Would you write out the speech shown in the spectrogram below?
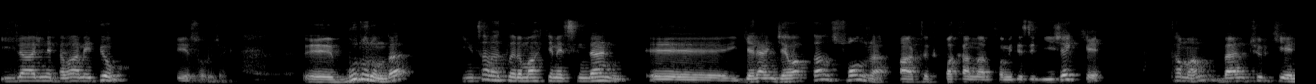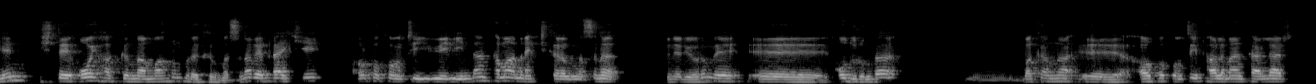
ihlaline devam ediyor mu diye soracak. E, bu durumda İnsan Hakları Mahkemesi'nden e, gelen cevaptan sonra artık Bakanlar Komitesi diyecek ki tamam ben Türkiye'nin işte oy hakkından mahrum bırakılmasına ve belki Avrupa Konseyi üyeliğinden tamamen çıkarılmasını öneriyorum ve e, o durumda bakanlar e, Avrupa Konseyi Parlamenterler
